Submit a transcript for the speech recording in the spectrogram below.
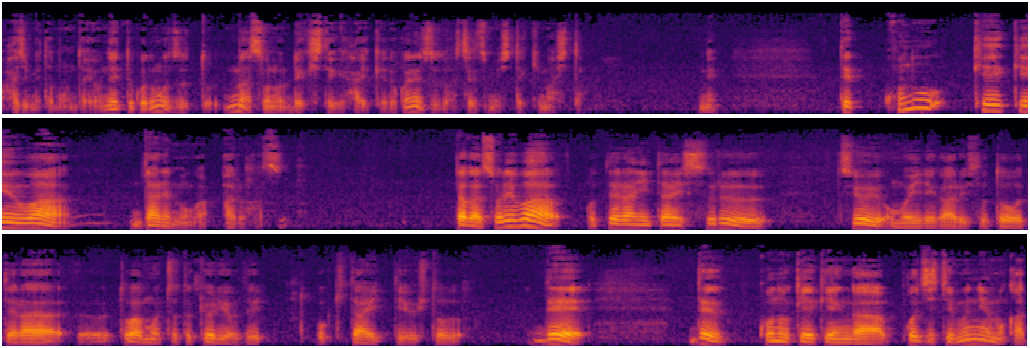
始めたもんだよねってこともずっと、まあ、その歴史的背景とかねずっと説明してきました。ね、でこの経験は誰もがあるはずだからそれはお寺に対する強い思い入れがある人とお寺とはもうちょっと距離を置きたいっていう人ででこの経験がポジティブにも語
